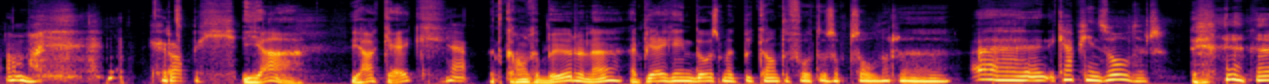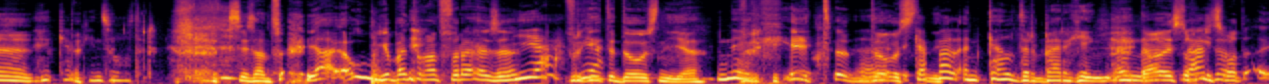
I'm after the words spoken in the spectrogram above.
Amai. Grappig. Ja, ja, kijk. Ja. Het kan gebeuren, hè? Heb jij geen doos met pikante foto's op zolder? eh? Eh, ik heb geen zolder. ik heb geen zolder. Ze is aan het... Ja, oh, je bent toch aan het verhuizen? Ja, Vergeet ja. de doos niet, hè? Nee, Vergeet de Eh, doos ik heb niet. wel een kelderberging. En Nou, dat is toch iets wat...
